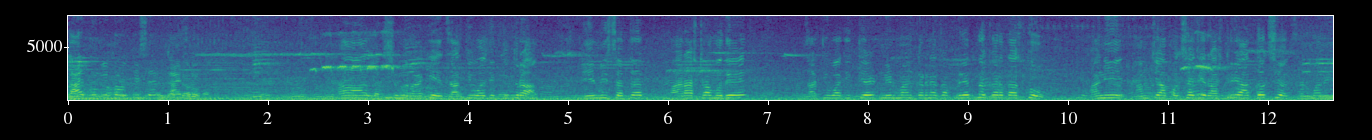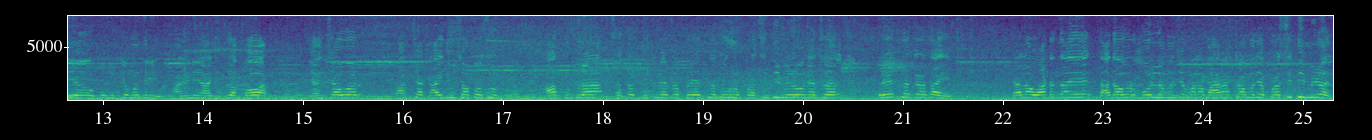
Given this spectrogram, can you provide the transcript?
काय भूमिका होती सर? हा लक्ष्मण आके जातीवादी पुत्रा नेहमी सतत महाराष्ट्रामध्ये जातीवादी तेढ निर्माण करण्याचा प्रयत्न करत असतो. आणि आमच्या पक्षाचे राष्ट्रीय अध्यक्ष सन्माननीय उपमुख्यमंत्री माननीय अजितदा पवार यांच्यावर मागच्या काही दिवसापासून हा कुत्रा सतत धुकण्याचा प्रयत्न करून प्रसिद्धी मिळवण्याचा प्रयत्न करत आहे. त्याला वाटत आहे दादावर बोलणं म्हणजे मला महाराष्ट्रामध्ये प्रसिद्धी मिळेल.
